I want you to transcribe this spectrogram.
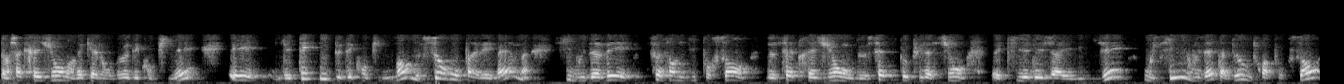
dans chaque région dans laquelle on veut déconfiner. Et les techniques de déconfinement ne seront pas les mêmes si vous avez 70% de cette région ou de cette population euh, qui est déjà immunisée, ou si vous êtes à 2 ou 3%.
